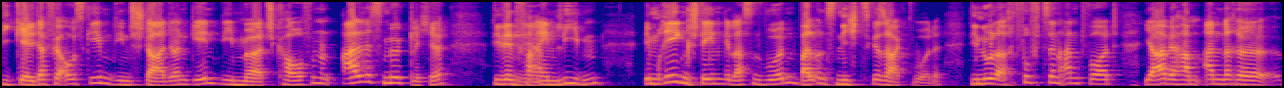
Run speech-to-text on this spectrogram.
die Geld dafür ausgeben, die ins Stadion gehen, die Merch kaufen und alles Mögliche, die den Verein lieben, im Regen stehen gelassen wurden, weil uns nichts gesagt wurde. Die 0815-Antwort, ja, wir haben andere,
